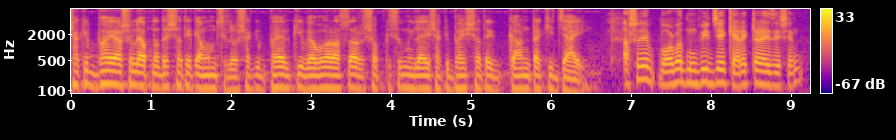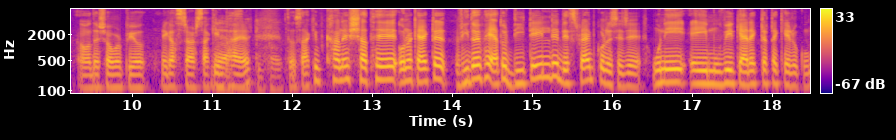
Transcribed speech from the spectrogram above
সাকিব ভাই আসলে আপনাদের সাথে কেমন ছিল? সাকিব ভাইয়ের কি ব্যবহার আচার সবকিছু মিলাই সাকিব ভাইয়ের সাথে গানটা কি যায়? আসলে বরবাদ মুভির যে ক্যারেক্টারাইজেশন আমাদের সবার প্রিয় মেগা স্টার সাকিব ভাইয়ের তো সাকিব খানের সাথে ওনার ক্যারেক্টার হৃদয় ভাই এত ডিটেইলডে ডিসক্রাইব করেছে যে উনি এই মুভির ক্যারেক্টারটা কীরকম।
